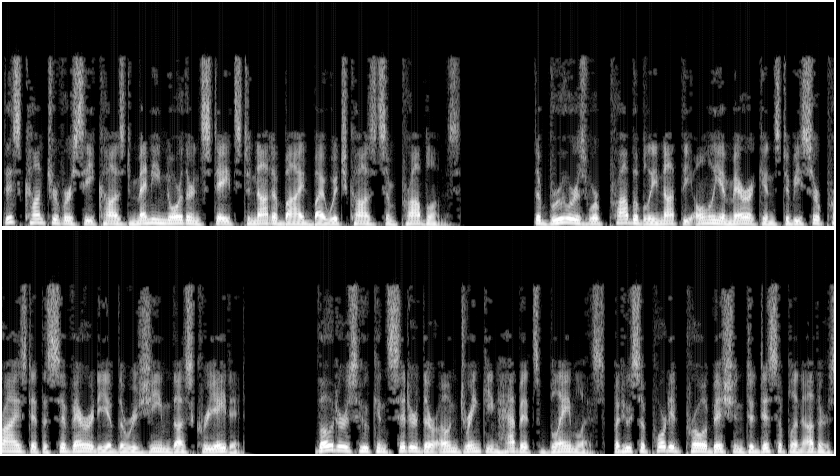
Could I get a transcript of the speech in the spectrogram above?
This controversy caused many northern states to not abide by which caused some problems. The brewers were probably not the only Americans to be surprised at the severity of the regime thus created. Voters who considered their own drinking habits blameless, but who supported prohibition to discipline others,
